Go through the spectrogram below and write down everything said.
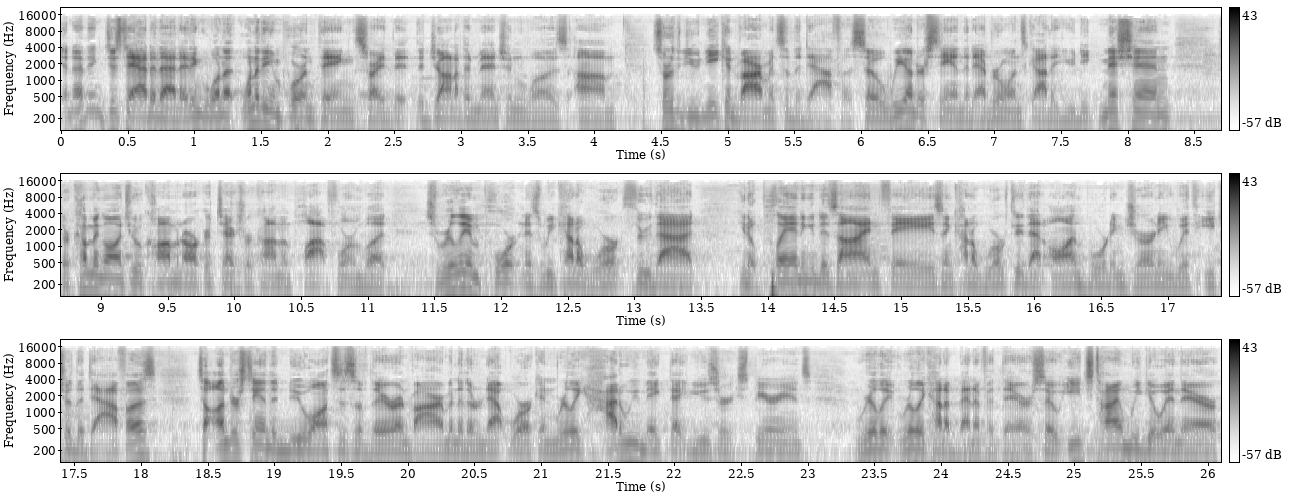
And I think just to add to that, I think one of, one of the important things, right, that, that Jonathan mentioned was um, sort of the unique environments of the DAFA. So we understand that everyone's got a unique mission. They're coming onto a common architecture, common platform, but it's really important as we kind of work through that you know, planning and design phase and kind of work through that onboarding journey with each of the DAFAs to understand the nuances of their environment and their network and really how do we make that user experience really, really kind of benefit there. So each time we go in there,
